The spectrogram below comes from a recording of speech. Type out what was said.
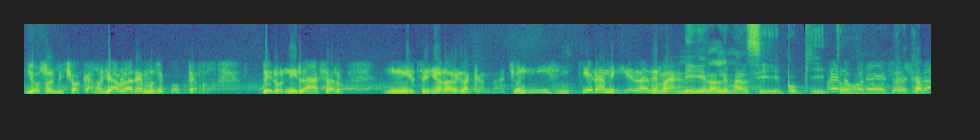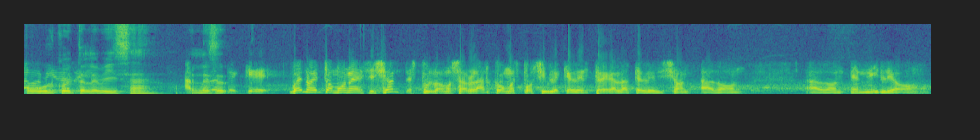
yo soy michoacano, ya hablaremos de Cuauhtémoc, pero ni Lázaro, ni el señor Ávila Camacho, ni siquiera Miguel Alemán. Miguel Alemán sí, poquito, Acapulco y Televisa. que, bueno, él tomó una decisión, después vamos a hablar cómo es posible que le entrega la televisión a don, a don Emilio.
